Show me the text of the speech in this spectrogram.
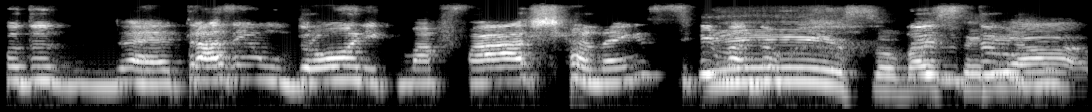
Quando é, trazem um drone com uma faixa né, em cima do. Isso, mas do seria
